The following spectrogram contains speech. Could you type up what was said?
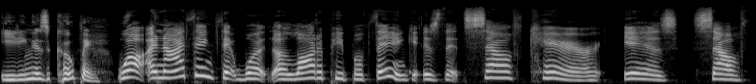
eating is coping. Well, and I think that what a lot of people think is that self care is self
